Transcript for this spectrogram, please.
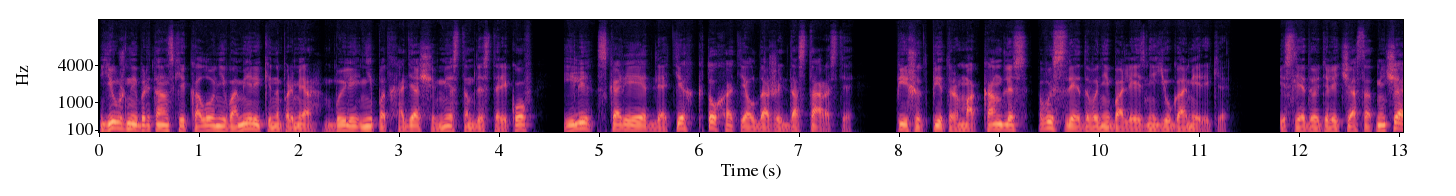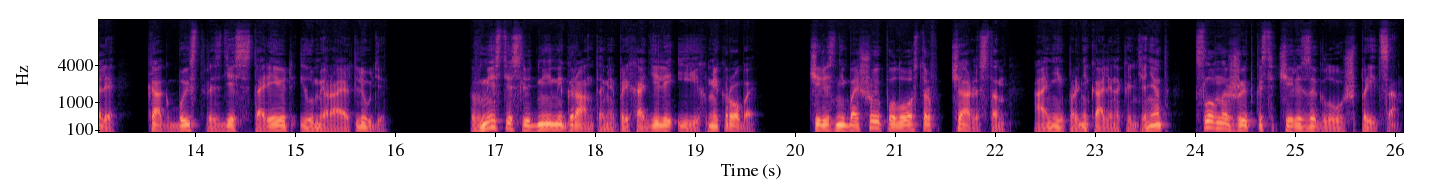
Южные британские колонии в Америке, например, были неподходящим местом для стариков или, скорее, для тех, кто хотел дожить до старости, пишет Питер МакКандлес в исследовании болезней Юга Америки. Исследователи часто отмечали, как быстро здесь стареют и умирают люди. Вместе с людьми-мигрантами приходили и их микробы. Через небольшой полуостров Чарльстон они проникали на континент, словно жидкость через иглу шприца.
